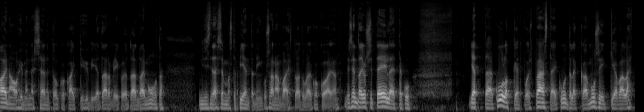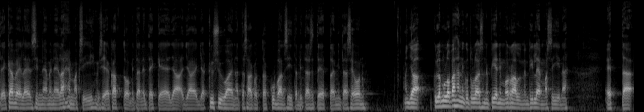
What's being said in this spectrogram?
aina ohi mennessään, että onko kaikki hyvin ja tarviiko jotain tai muuta, niin sitä semmoista pientä niin kuin sananvaihtoa tulee koko ajan. Ja sen tajus sitten eilen, että kun jättää kuulokkeet pois päästä, ei kuuntelekaan musiikkia, vaan lähtee kävelemään sinne ja menee lähemmäksi ihmisiä ja katsoo, mitä ne tekee ja, ja, ja kysyy aina, että saako ottaa kuvan siitä, mitä se teet tai mitä se on. Ja kyllä mulla vähän niin kuin tulee sellainen pieni moraalinen dilemma siinä, että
